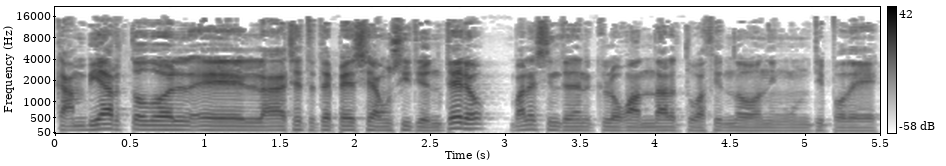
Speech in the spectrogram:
cambiar todo el, HTTPS a un sitio entero, ¿vale? Sin tener que luego andar tú haciendo ningún tipo de,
